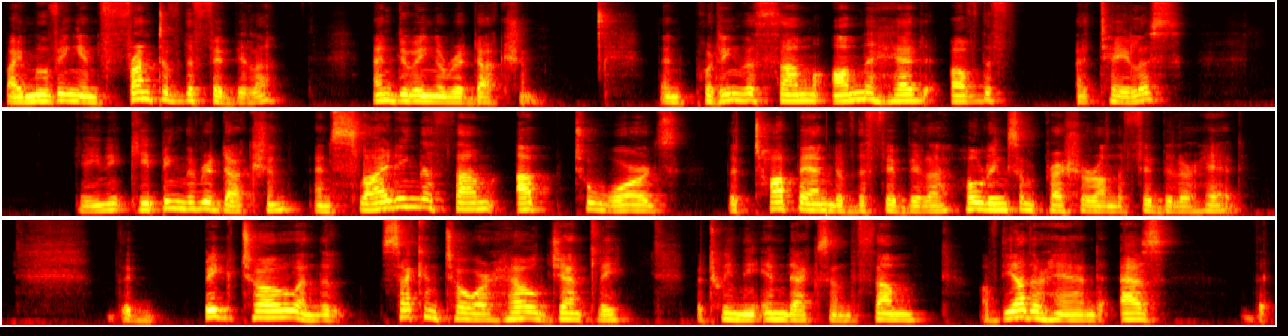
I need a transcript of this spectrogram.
by moving in front of the fibula and doing a reduction. Then putting the thumb on the head of the uh, talus, gaining, keeping the reduction, and sliding the thumb up towards the top end of the fibula, holding some pressure on the fibular head. The big toe and the second toe are held gently between the index and the thumb of the other hand as the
